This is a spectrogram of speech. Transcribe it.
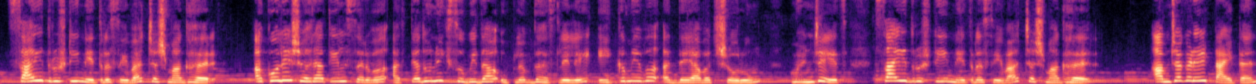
साई दृष्टी नेत्रसेवा चष्माघर अकोले शहरातील सर्व अत्याधुनिक सुविधा उपलब्ध असलेले एकमेव अद्ययावत शोरूम म्हणजेच साई दृष्टी नेत्रसेवा चष्माघर. आमच्याकडे Titan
